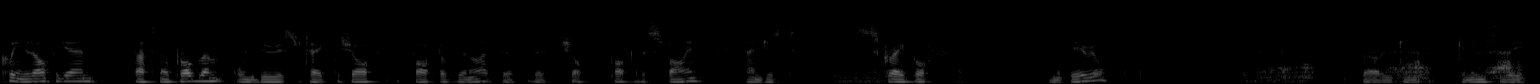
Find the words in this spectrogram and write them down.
clean it off again, that's no problem. All you do is you take the sharp part of the knife, the, the sharp part of the spine, and just scrape off the material. So you can you can easily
